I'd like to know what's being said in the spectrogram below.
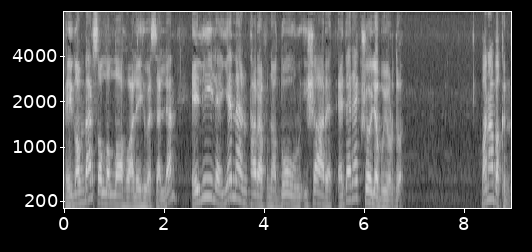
Peygamber sallallahu aleyhi ve sellem eliyle Yemen tarafına doğru işaret ederek şöyle buyurdu. Bana bakın.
